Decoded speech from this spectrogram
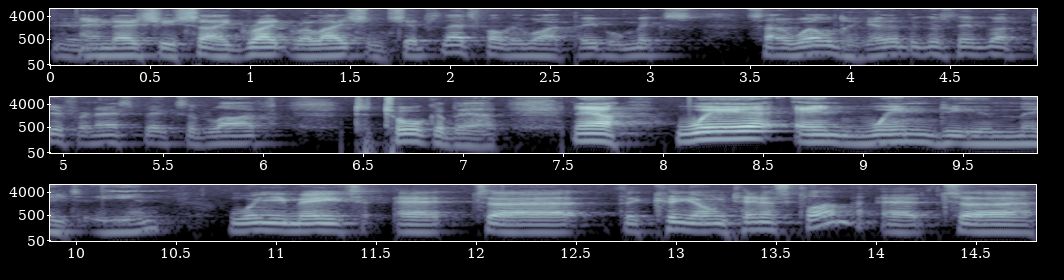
Yeah. And as you say, great relationships. That's probably why people mix so well together because they've got different aspects of life to talk about. Now, where and when do you meet, Ian? We meet at uh, the Kooyong Tennis Club at uh,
